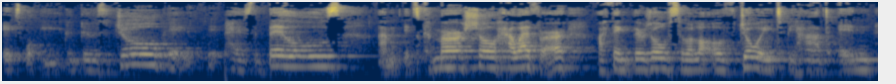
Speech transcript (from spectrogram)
it's what you can do as a job. It, it pays the bills. Um, it's commercial. However, I think there's also a lot of joy to be had in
